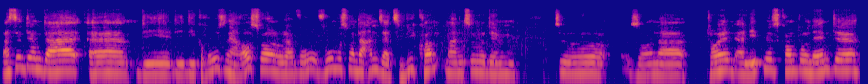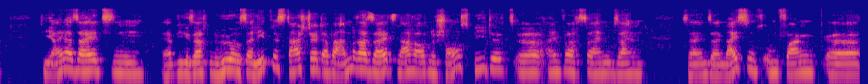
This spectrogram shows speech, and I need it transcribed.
Was sind denn da äh, die, die, die großen Herausforderungen oder wo, wo muss man da ansetzen? Wie kommt man zu, dem, zu so einer tollen Erlebniskomponente, die einerseits ein, ja, wie gesagt, ein höheres Erlebnis darstellt, aber andererseits nachher auch eine Chance bietet, äh, einfach sein, sein, sein, sein Leistungsumfang, äh, äh,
